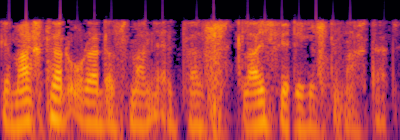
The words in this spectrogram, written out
gemacht hat oder dass man etwas Gleichwertiges gemacht hat.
